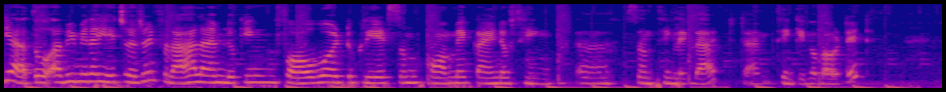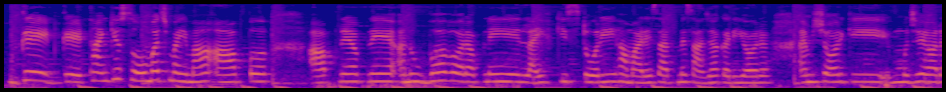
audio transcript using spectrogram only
या तो अभी मेरा ये चल रहा है, फ़िलहाल I am looking forward to create some comic kind of thing something like that I am thinking about it great great thank you so much Mahima आप, आपने अपने अनुभव और अपने लाइफ की स्टोरी हमारे साथ में साझा करी और आई एम श्योर कि मुझे और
